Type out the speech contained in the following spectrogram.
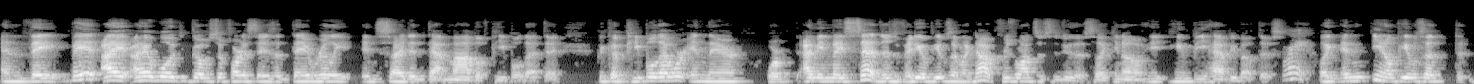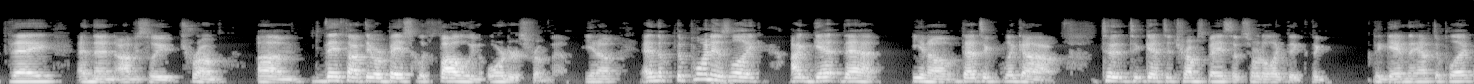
and they they I, I would go so far to say that they really incited that mob of people that day. Because people that were in there were I mean they said there's a video people saying like no Cruz wants us to do this. Like you know he he'd be happy about this. Right. like and you know people said that they and then obviously Trump um they thought they were basically following orders from them you know? And the, the point is like I get that you know that's a like a to to get to Trump's base that's sort of like the the, the game they have to play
